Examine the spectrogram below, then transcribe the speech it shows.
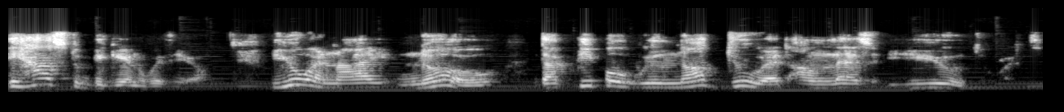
It has to begin with you. You and I know that people will not do it unless you do it.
